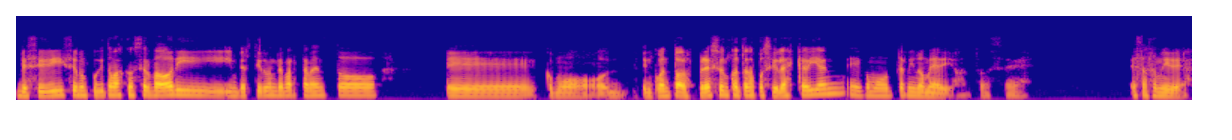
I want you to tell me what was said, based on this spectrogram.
decidí ser un poquito más conservador y invertir en un departamento eh, como en cuanto a los precios, en cuanto a las posibilidades que habían, eh, como un término medio. Entonces, esa fue mi idea.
